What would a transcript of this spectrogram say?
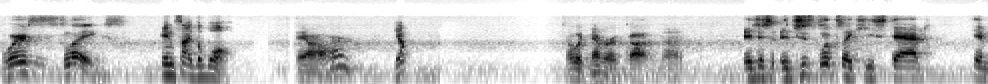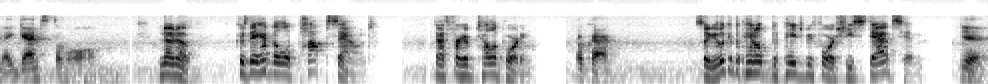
Where's his legs? Inside the wall. They are. Yep. I would never have gotten that. It just it just looks like he stabbed him against the wall. No, no, because they have the little pop sound. That's for him teleporting. Okay. So you look at the panel, the page before. She stabs him Yeah.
